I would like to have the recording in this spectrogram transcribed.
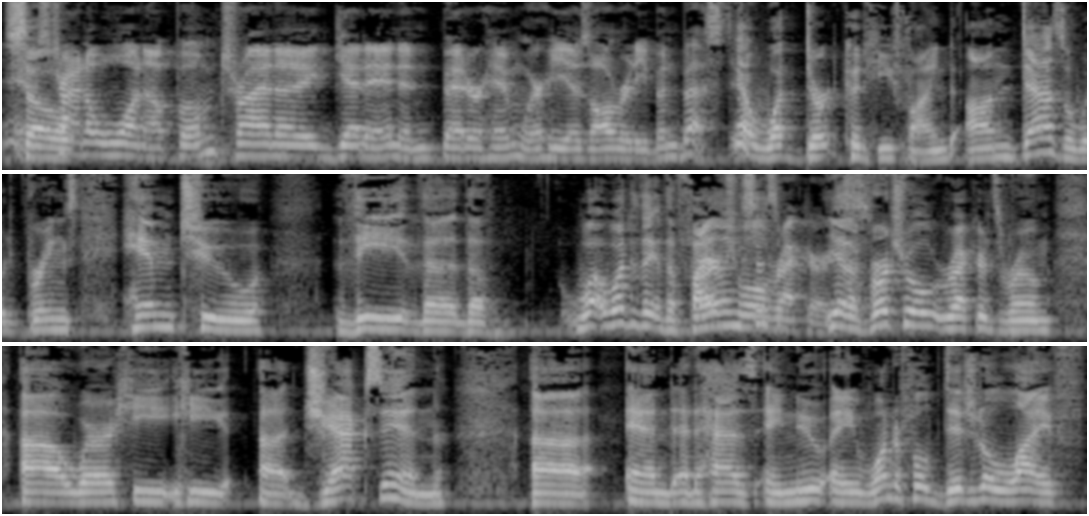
so Just trying to one up him, trying to get in and better him where he has already been bested. yeah, what dirt could he find on Dazzle, which brings him to the the the what what do they the filing Virtual system? records. Yeah, the virtual records room uh, where he he uh, jacks in uh, and and has a new a wonderful digital life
